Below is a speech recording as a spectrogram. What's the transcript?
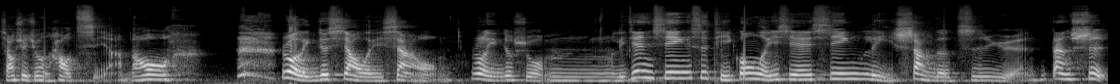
小雪就很好奇啊，然后 若琳就笑了一下哦。若琳就说：“嗯，李建新是提供了一些心理上的资源，但是。”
